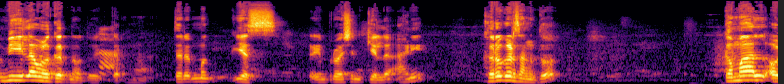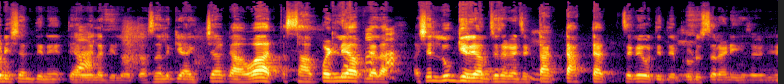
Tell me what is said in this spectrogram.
मी हिला ओळखत नव्हतो एकतर हां. तर मग येस इम्प्रोव्हेशन केलं. आणि खरोखर सांगतो कमाल ऑडिशन तिने त्यावेळेला दिलं होतं. असं झालं की आईच्या गावात सापडले आपल्याला. असे लुक गेले आमचे सगळ्यांचे. टाक टाक टाक सगळे होते ते प्रोड्युसर आणि हे सगळे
